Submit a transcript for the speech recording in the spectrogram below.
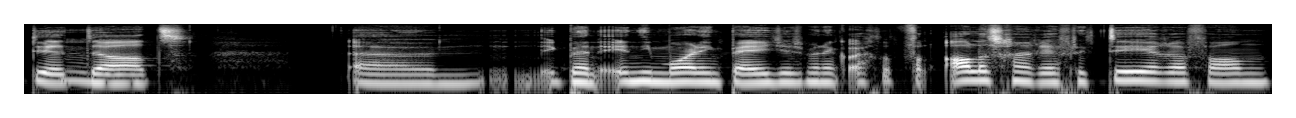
dit, Mhm. dat. Um, ik ben in die morning pages ben ik echt op van alles gaan reflecteren van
